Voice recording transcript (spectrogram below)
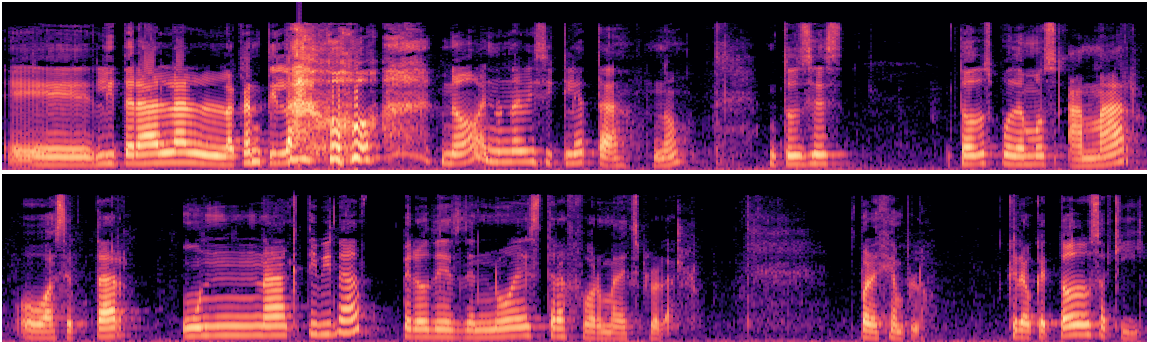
eh, literal al acantilado, ¿no? En una bicicleta, ¿no? Entonces, todos podemos amar o aceptar una actividad, pero desde nuestra forma de explorarlo. Por ejemplo, creo que todos aquí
